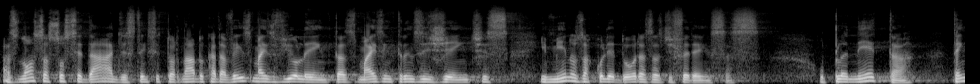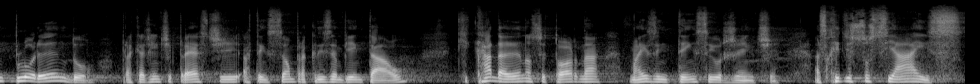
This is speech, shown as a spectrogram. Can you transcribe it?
As nossas sociedades têm se tornado cada vez mais violentas, mais intransigentes e menos acolhedoras às diferenças. O planeta está implorando para que a gente preste atenção para a crise ambiental, que cada ano se torna mais intensa e urgente. As redes sociais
